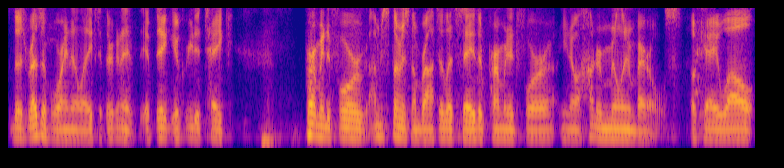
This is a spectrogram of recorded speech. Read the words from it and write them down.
those reservoir analytics if they're gonna if they agree to take permitted for I'm just throwing this number out there, let's say they're permitted for, you know, hundred million barrels. Okay, well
